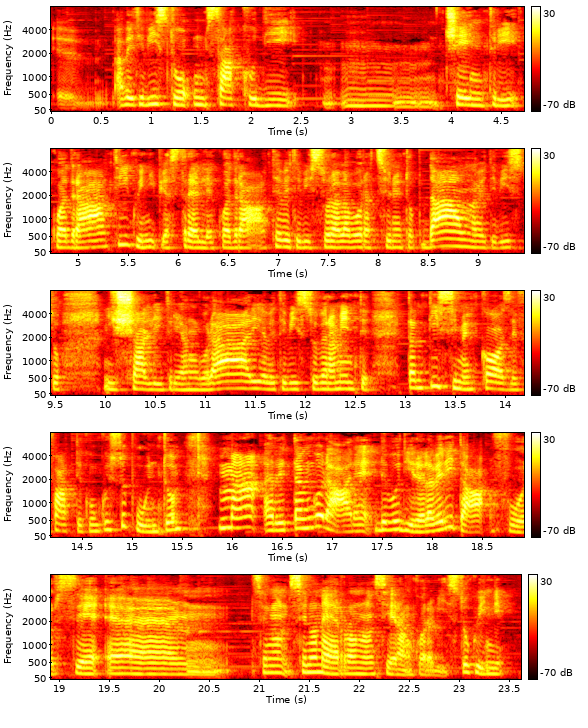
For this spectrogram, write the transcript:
eh, avete visto un sacco di Mm, centri quadrati, quindi piastrelle quadrate, avete visto la lavorazione top down, avete visto gli scialli triangolari, avete visto veramente tantissime cose fatte con questo punto, ma rettangolare, devo dire la verità, forse ehm, se, non, se non erro non si era ancora visto, quindi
